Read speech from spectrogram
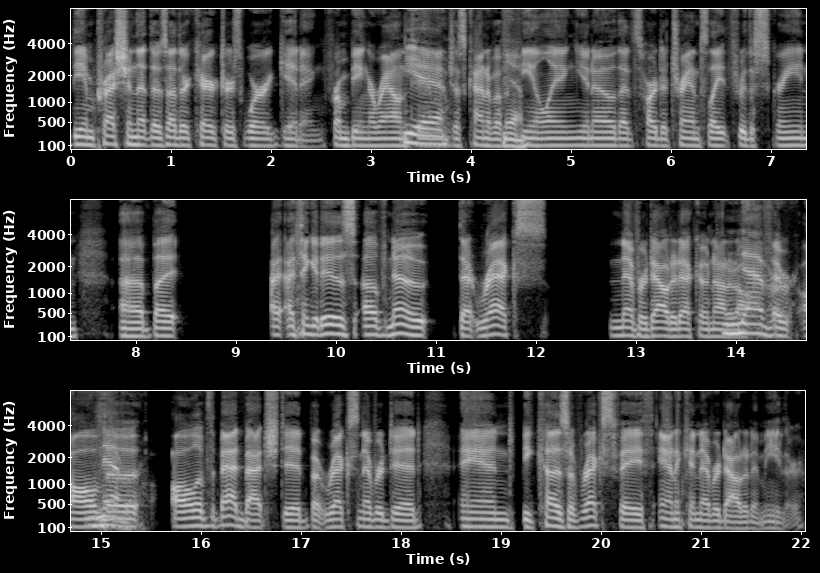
the impression that those other characters were getting from being around him Yeah. and just kind of a Yeah. feeling, you know, that's hard to translate through the screen. Uh, but I, I think it is of note that Rex never doubted Echo, not at Never. all. All Never. the all of the Bad Batch did, but Rex never did. And because of Rex's faith, Anakin never doubted him either.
